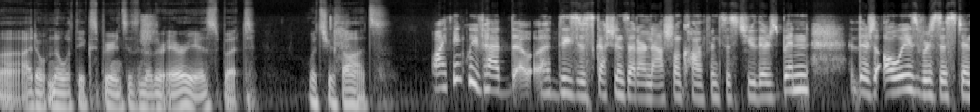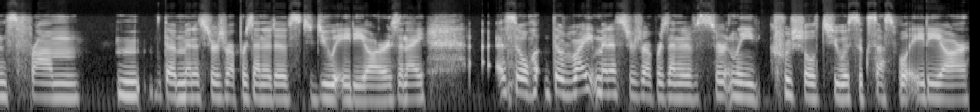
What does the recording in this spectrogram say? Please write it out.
uh, I don't know what the experience is in other areas, but what's your thoughts? I think we've had uh, these discussions at our national conferences too. There's been, there's always resistance from the minister's representatives to do ADRs, and I, so the right minister's representative is certainly crucial to a successful ADR,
